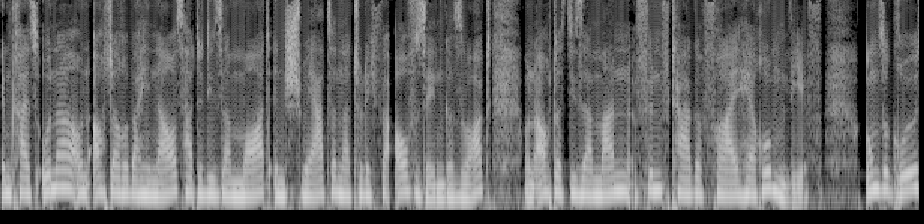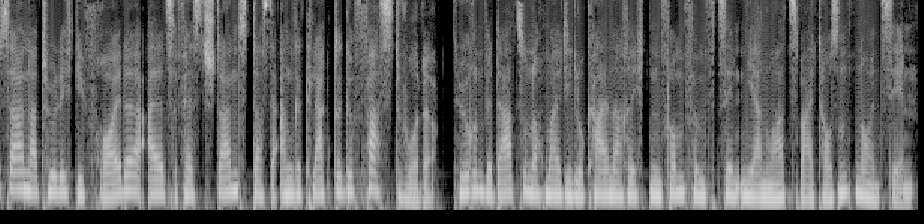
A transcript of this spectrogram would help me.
Im Kreis Unna und auch darüber hinaus hatte dieser Mord in Schwerte natürlich für Aufsehen gesorgt und auch, dass dieser Mann fünf Tage frei herumlief. Umso größer natürlich die Freude, als feststand, dass der Angeklagte gefasst wurde. Hören wir dazu nochmal die Lokalnachrichten vom 15. Januar 2019.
